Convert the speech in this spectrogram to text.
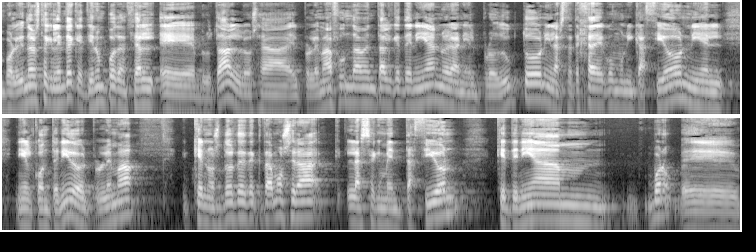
volviendo a este cliente que tiene un potencial eh, brutal, o sea, el problema fundamental que tenía no era ni el producto, ni la estrategia de comunicación, ni el, ni el contenido, el problema que nosotros detectamos era la segmentación que tenían, bueno, eh,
